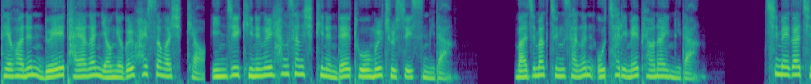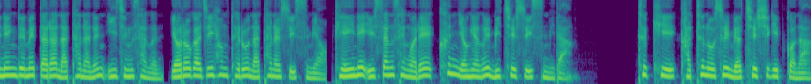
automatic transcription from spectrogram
대화는 뇌의 다양한 영역을 활성화시켜 인지 기능을 향상시키는 데 도움을 줄 수 있습니다. 마지막 증상은 옷차림의 변화입니다. 치매가 진행됨에 따라 나타나는 이 증상은 여러 가지 형태로 나타날 수 있으며 개인의 일상생활에 큰 영향을 미칠 수 있습니다. 특히 같은 옷을 며칠씩 입거나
